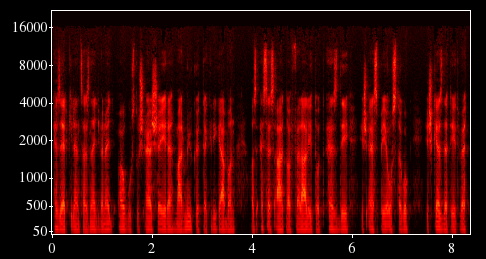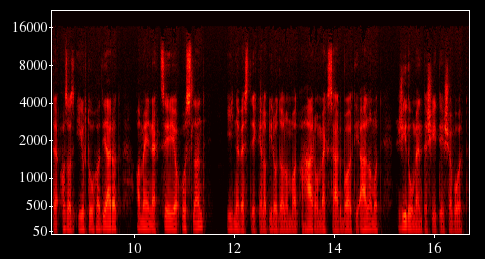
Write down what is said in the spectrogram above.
1941. augusztus 1-ére már működtek Rigában az SS által felállított SD és SP osztagok, és kezdetét vette az az írtóhadjárat, amelynek célja Oszland, így nevezték el a birodalomban a három megszállt balti államot, zsidó mentesítése volt.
